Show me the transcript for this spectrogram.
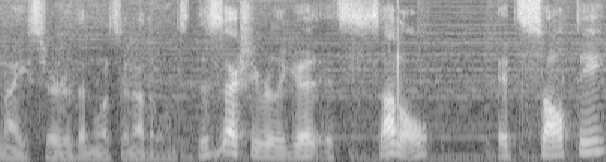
nicer than what's in other ones. This is actually really good. It's subtle, it's salty,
